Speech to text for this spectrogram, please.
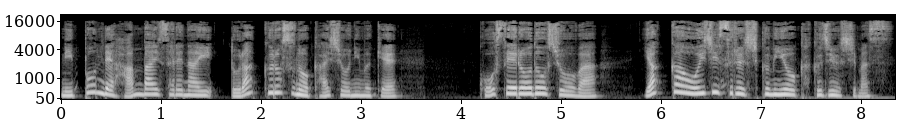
日本で販売されないドラッグロスの解消に向け、厚生労働省は薬価を維持する仕組みを拡充します。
